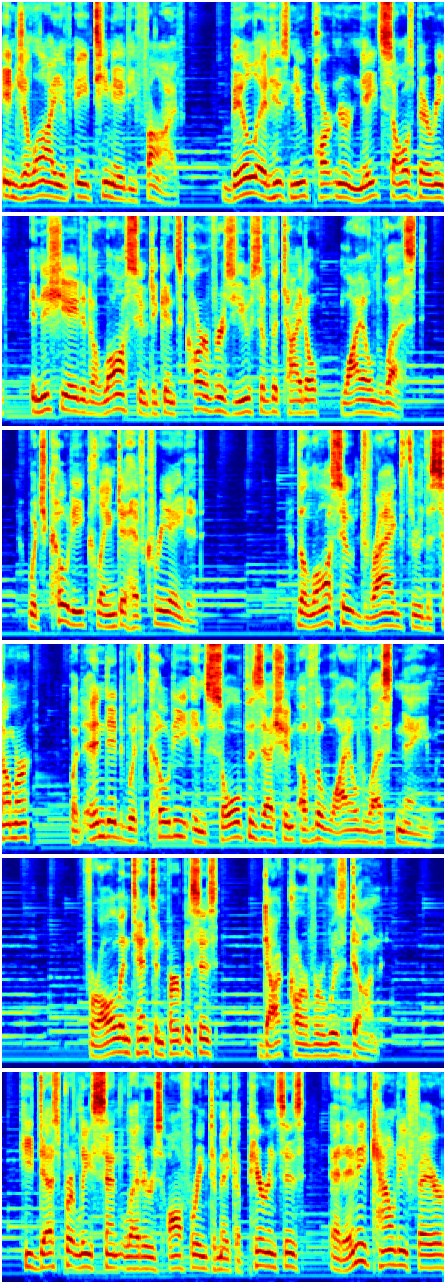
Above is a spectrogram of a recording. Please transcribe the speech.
In July of 1885, Bill and his new partner Nate Salsbury initiated a lawsuit against Carver's use of the title Wild West, which Cody claimed to have created. The lawsuit dragged through the summer, but ended with Cody in sole possession of the Wild West name. For all intents and purposes, Doc Carver was done. He desperately sent letters offering to make appearances at any county fair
